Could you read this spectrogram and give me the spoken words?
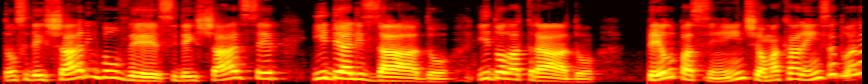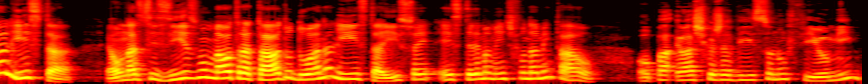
Então, se deixar envolver, se deixar ser idealizado, idolatrado pelo paciente é uma carência do analista. É um narcisismo maltratado do analista. Isso é extremamente fundamental. Opa, eu acho que eu já vi isso num filme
